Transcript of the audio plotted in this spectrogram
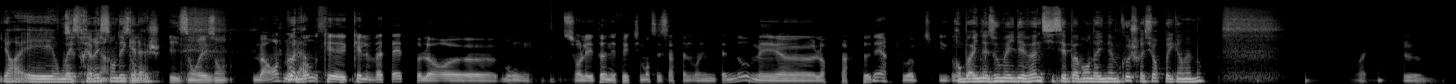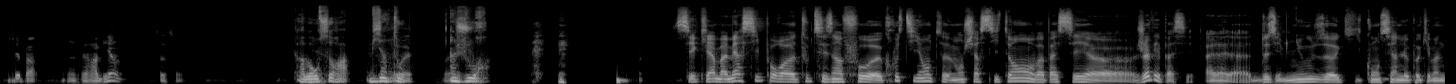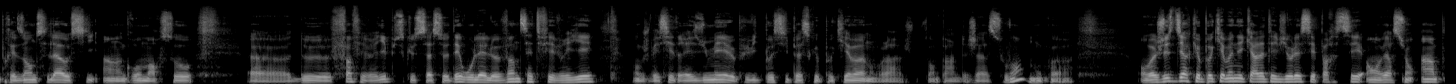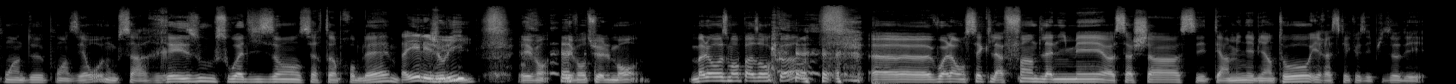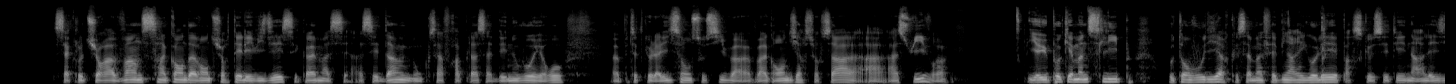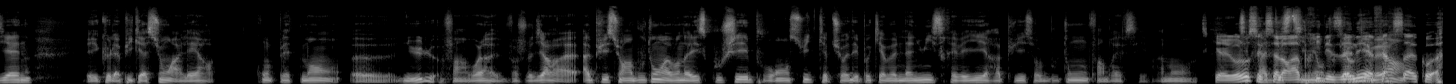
Il y aura, et on va espérer sans Ils ont- décalage. Ils ont raison. C'est marrant, je me Voilà. demande quel, quel va être leur. euh, Bon, sur Layton, effectivement, c'est certainement Nintendo, mais euh, leur partenaire, tu vois, parce qu'ils ont. Oh bah Inazuma Eleven, si c'est pas Bandai Namco, je serais surpris quand même. Je, je sais pas. On verra bien, de toute façon. Ah bah on saura bientôt, Ouais. un jour. C'est clair. Bah, merci pour euh, toutes ces infos euh, croustillantes, mon cher Citan. On va passer, euh, je vais passer à la deuxième news euh, qui concerne le Pokémon Presents. Là aussi, un gros morceau euh, de fin février puisque ça se déroulait le 27 février. Donc, je vais essayer de résumer le plus vite possible parce que Pokémon, voilà, je vous en parle déjà souvent. Donc, euh, on va juste dire que Pokémon Écarlate et Violet s'est passé en version 1.2.0. Donc, ça résout soi-disant certains problèmes. Ça y est, elle est évent- éventuellement. Malheureusement pas encore. Euh, voilà, on sait que la fin de l'animé euh, Sacha c'est terminé bientôt. Il reste quelques épisodes et ça clôturera 25 ans d'aventure télévisée. C'est quand même assez, assez dingue. Donc ça fera place à des nouveaux héros. Euh, Peut-être que la licence aussi va, va grandir sur ça à, à suivre. Il y a eu Pokémon Sleep. Autant vous dire que ça m'a fait bien rigoler parce que c'était une arlésienne et que l'application a l'air complètement euh, nul. Enfin voilà, enfin, je veux dire, appuyer sur un bouton avant d'aller se coucher pour ensuite capturer des Pokémon la nuit, se réveiller, appuyer sur le bouton. Enfin bref, c'est vraiment. Ce qui est rigolo, C'est que ça leur a pris des années à faire ça, quoi.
